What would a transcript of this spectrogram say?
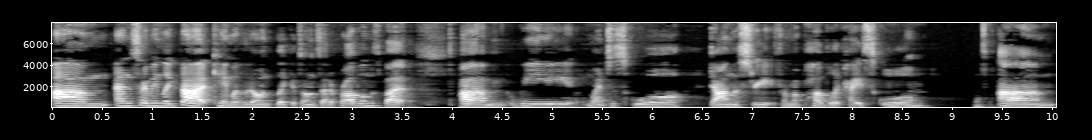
Um and so I mean like that came with its own like its own set of problems, but um we went to school down the street from a public high school. Um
